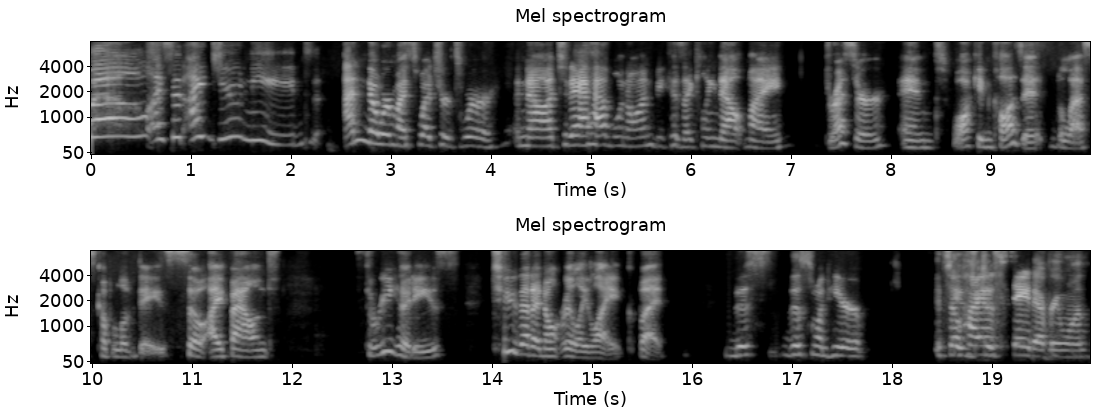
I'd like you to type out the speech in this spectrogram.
well, I said, I do need, I didn't know where my sweatshirts were. And now today I have one on because I cleaned out my dresser and walk in closet the last couple of days. So I found three hoodies, two that I don't really like, but this this one here it's Ohio just, State, everyone.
